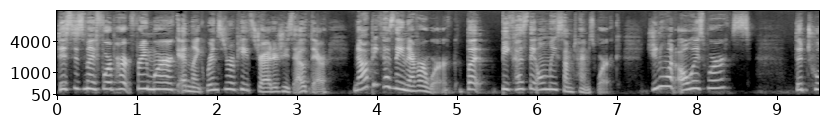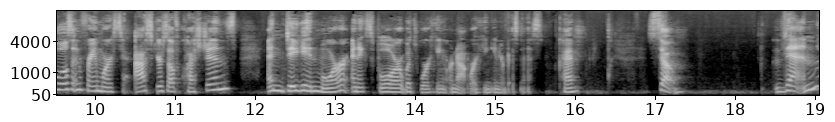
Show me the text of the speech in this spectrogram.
this is my four part framework and like rinse and repeat strategies out there. Not because they never work, but because they only sometimes work. Do you know what always works? The tools and frameworks to ask yourself questions and dig in more and explore what's working or not working in your business. Okay. So then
